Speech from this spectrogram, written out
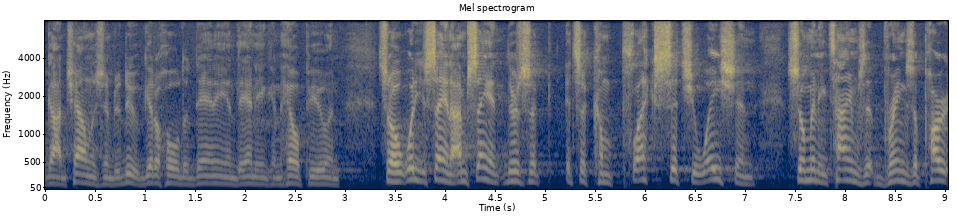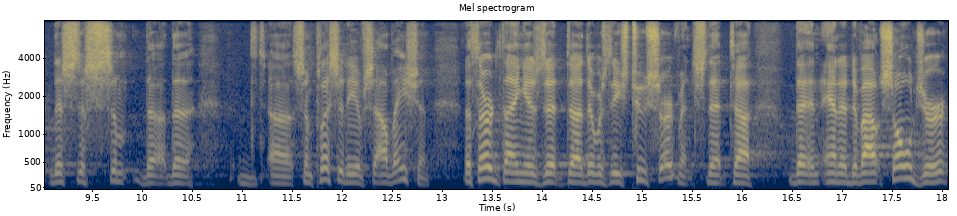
God challenged him to do. Get a hold of Danny, and Danny can help you. And so, what are you saying? I'm saying there's a, it's a complex situation so many times that brings apart this, this the, the uh, simplicity of salvation. The third thing is that uh, there was these two servants that, uh, that, and a devout soldier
